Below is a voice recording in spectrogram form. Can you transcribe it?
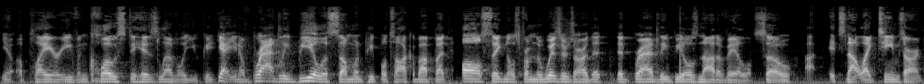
you know a player even close to his level you could get. You know, Bradley Beal is someone people talk about, but all signals from the Wizards are that that Bradley Beal's not available. So uh, it's not like teams aren't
